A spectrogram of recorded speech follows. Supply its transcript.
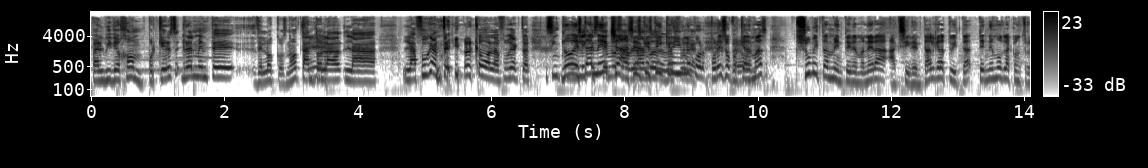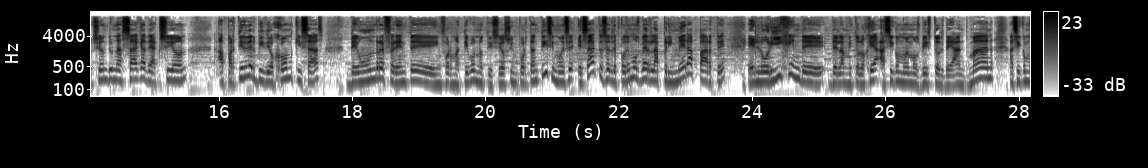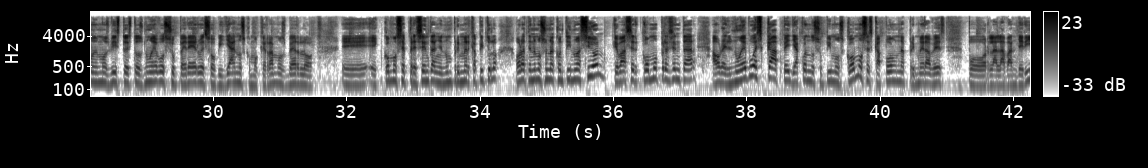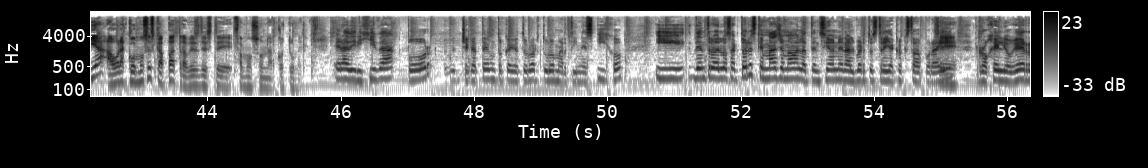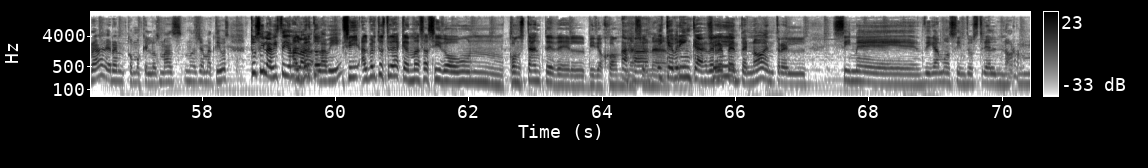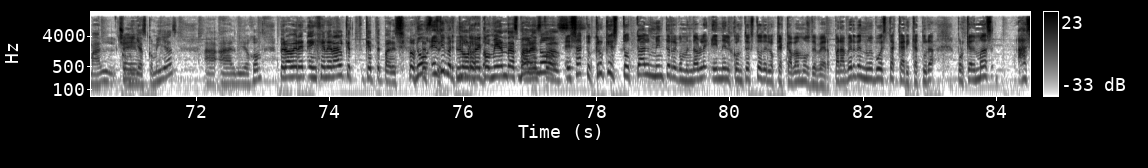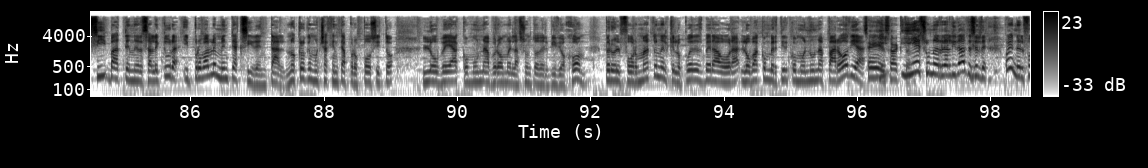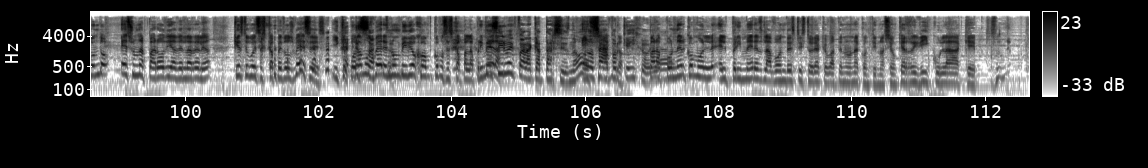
para el videohome porque es realmente de locos no tanto Sí. la, la la fuga anterior como la fuga actual es increíble No, están hechas. Es que está increíble por, por eso, porque Pero bueno. Súbitamente y de manera accidental, gratuita, tenemos la construcción de una saga de acción a partir del videohome, quizás, de un referente informativo noticioso importantísimo. Exacto, es el de podemos ver la primera parte, el origen de, de la mitología, así como hemos visto el de Ant-Man, así como hemos visto estos nuevos superhéroes o villanos, como querramos verlo, eh, eh, cómo se presentan en un primer capítulo. Ahora tenemos una continuación que va a ser cómo presentar. Ahora el nuevo escape, ya cuando supimos cómo se escapó una primera vez por la lavandería, ahora cómo se escapa a través de este famoso narcotúnel. era dirigida por chécate un tocayo Arturo Arturo Martínez hijo y dentro de los actores que más llamaban la atención era Alberto Estrella, creo que estaba por ahí, Sí. Rogelio Guerra, eran como que los más, más llamativos. Tú sí la viste, yo no la- Alberto, la, vi. Sí, Alberto Estrella, que además ha sido un constante del videohome Ajá, nacional. y que brinca de Sí. repente, ¿no? Entre el cine, digamos, industrial normal, Sí. comillas, comillas, al videohome. Pero a ver, en, en general, ¿qué, qué te pareció? No, Este, es divertido. ¿Lo recomiendas para no, no, estas? Exacto, creo que es totalmente recomendable en el contexto de lo que acabamos de ver. Para ver de nuevo esta caricatura, porque además así va a tener esa lectura y probablemente accidental. No creo que mucha gente a propósito lo vea como una broma el asunto del videohome, pero el formato en el que lo puedes ver ahora lo va a convertir como en una parodia. Sí, Y- exacto. Y es una realidad, es el de, bueno, en el fondo es una parodia de la realidad, que este güey se escape dos veces y que podamos Exacto. ver en un videohome cómo se escapa la primera. Te sirve para catarsis, ¿no? O sea, Exacto. porque, hijo. Para ya- poner como el, el primer eslabón de esta historia que va a tener una continuación que es ridícula, que.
